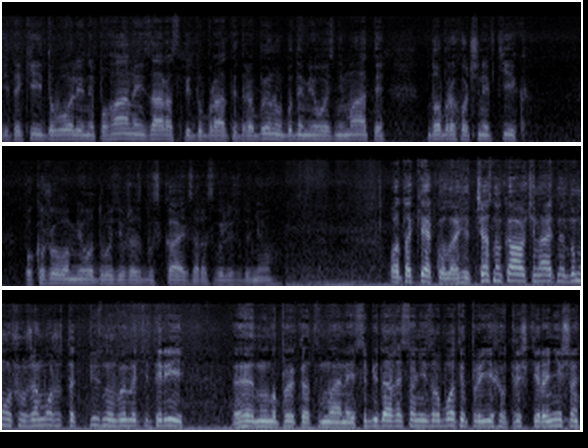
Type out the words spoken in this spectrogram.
і такий доволі непоганий. Зараз піду брати драбину, будемо його знімати. Добре, хоч не втік. Покажу вам його, друзі, вже зблизька, як зараз вилізу до нього. Отаке, колеги. Чесно кажучи, навіть не думав, що вже може так пізно вилетіти рій. Е, ну, наприклад, в мене. І собі навіть сьогодні з роботи приїхав трішки раніше,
